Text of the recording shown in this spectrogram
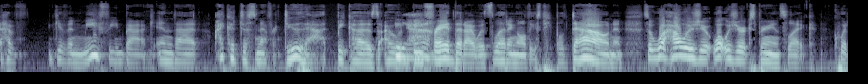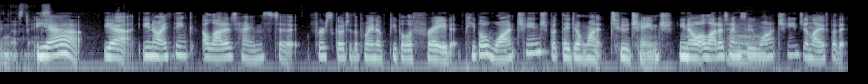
have given me feedback in that I could just never do that because I would yeah. be afraid that I was letting all these people down. And so, what, how was your what was your experience like quitting those things? Yeah, yeah. You know, I think a lot of times to first go to the point of people afraid. People want change, but they don't want to change. You know, a lot of times mm. we want change in life, but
